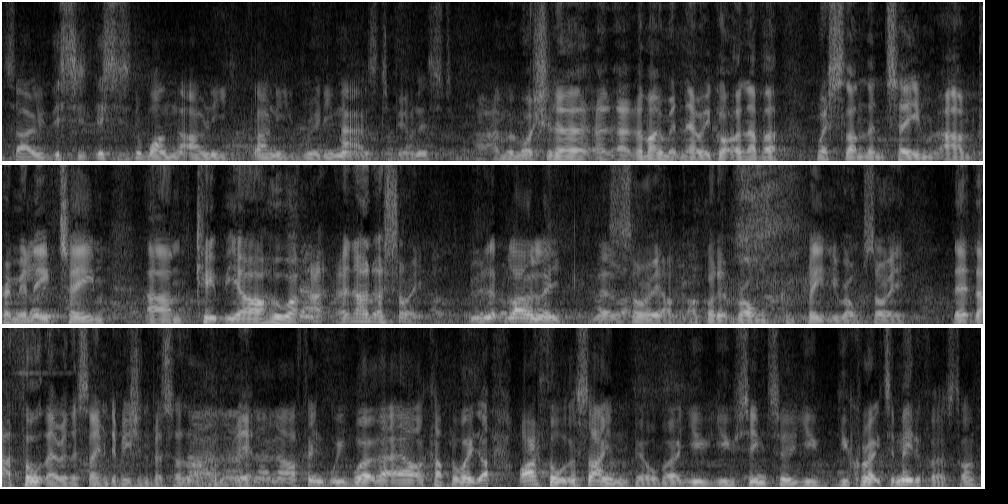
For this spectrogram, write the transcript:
So this is this is the one that only only really matters, to be honest. And we're watching a, at the moment now. We've got another West London team, um, Premier League team, um, QPR, who are uh, no, no, sorry, lower league. Sorry, I, I got it wrong, completely wrong. Sorry. That I thought they were in the same division, but No, I no, yeah. no, no, I think we worked that out a couple of weeks. ago. I thought the same, Bill, but you, you seem to you, you corrected me the first time.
